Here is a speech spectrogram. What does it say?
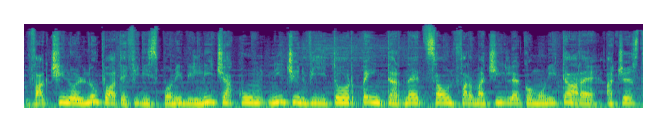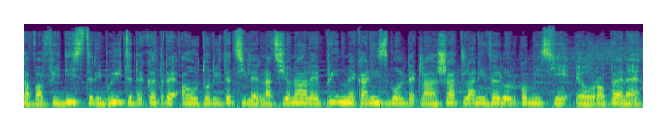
Vaccinul nu poate fi disponibil nici acum, nici în viitor pe internet sau în farmaciile comunitare. Acesta va fi distribuit de către autoritățile naționale prin mecanismul declanșat la nivelul Comisiei Europene.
